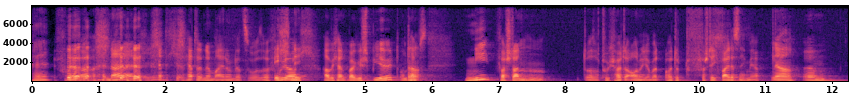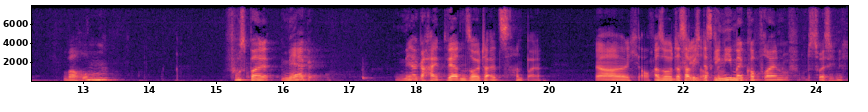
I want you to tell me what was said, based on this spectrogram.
Hä? Früher, nein, ich, ich, hatte, eine Meinung dazu. Also Ich nicht. habe ich Handball gespielt und Ja. habe es nie verstanden. Also tue ich heute auch nicht, aber heute verstehe ich beides nicht mehr. Ja. Ähm, warum Fußball mehr, mehr gehypt werden sollte als Handball. Ja, ich auch. Also das habe ich, das ging nicht. nie in meinen Kopf rein. Das weiß ich nicht.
